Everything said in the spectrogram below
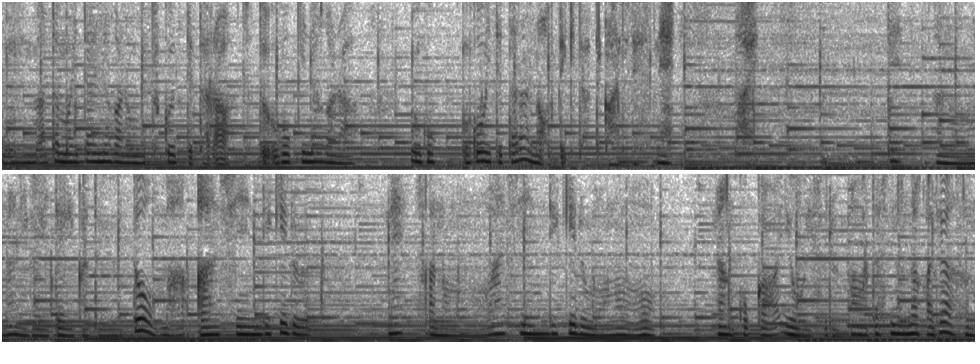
うん、頭痛いながらも作ってたらちょっと動きながら動いてたら治ってきたって感じですね。はい、であの何が言いたいかというと、まあ、安心できる、ね、あの安心できるものを何個か用意する、まあ、私の中ではその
